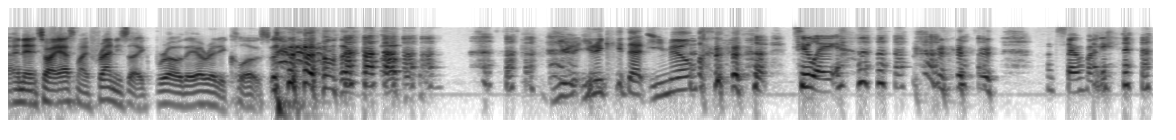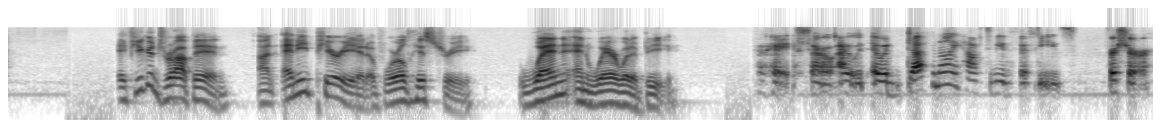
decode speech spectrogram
and then so I asked my friend, he's like, bro, they already closed. I'm like, oh. you, you didn't get that email? Too late. That's so funny. if you could drop in on any period of world history, when and where would it be? Okay, so I would it would definitely have to be the 50s for sure.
